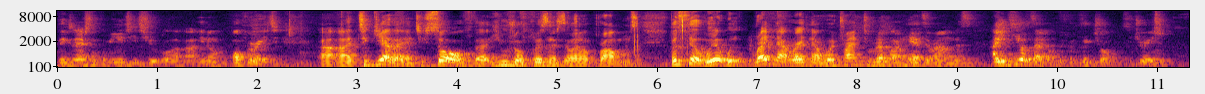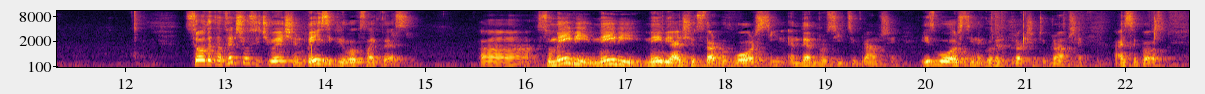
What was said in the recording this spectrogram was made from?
the international community to, uh, you know, operate uh, together and to solve the usual prisoner's dilemma problems. But still, we're, we, right now, right now, we're trying to wrap our heads around this ideal type of the conflictual situation. So the conflictual situation basically looks like this. Uh, so maybe, maybe, maybe I should start with Wallerstein and then proceed to Gramsci. Is Wallerstein a good introduction to Gramsci? I suppose,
